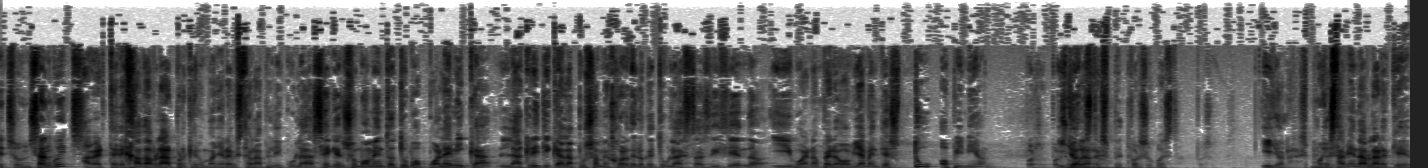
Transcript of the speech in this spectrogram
hecho un sándwich. A ver, te he dejado hablar porque como ya no he visto la película, sé que en su momento tuvo polémica, la crítica la puso mejor de lo que tú la estás diciendo y bueno, pero obviamente es tu opinión Por, por y supuesto. yo la respeto. Por supuesto. por supuesto. Y yo la respeto. Muy Está bien de hablar que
